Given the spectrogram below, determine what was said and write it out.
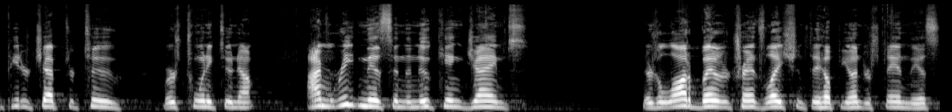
Peter chapter 2, verse 22. Now, I'm reading this in the New King James. There's a lot of better translations to help you understand this,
